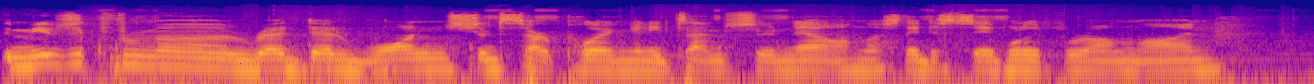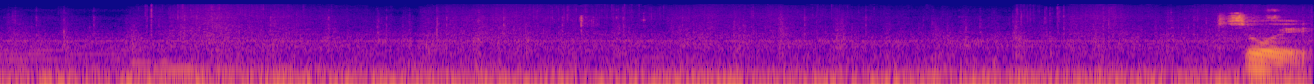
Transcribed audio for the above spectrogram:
The music from uh, Red Dead 1 should start playing anytime soon now, unless they disabled it for online. So wait.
